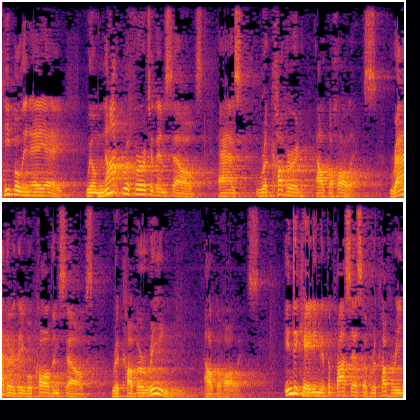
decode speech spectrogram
people in AA will not refer to themselves as recovered alcoholics. Rather, they will call themselves recovering alcoholics, indicating that the process of recovery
